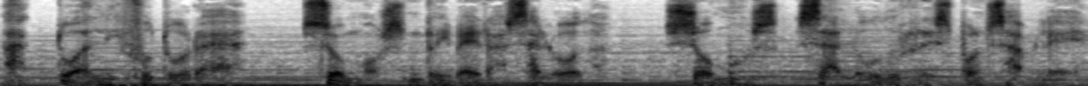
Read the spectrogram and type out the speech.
actual y futura. Somos Rivera Salud. Somos salud responsable.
